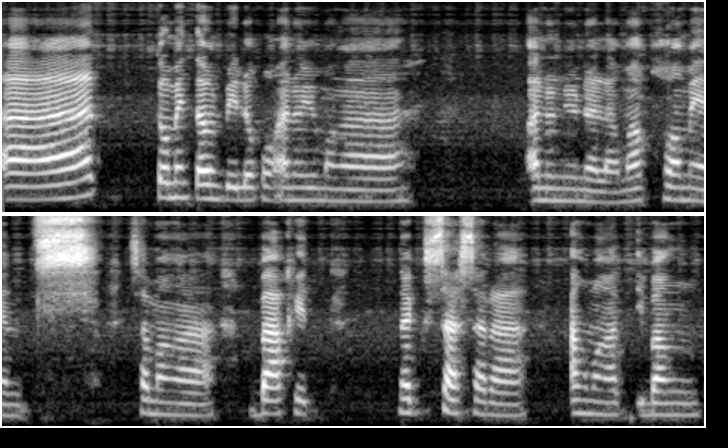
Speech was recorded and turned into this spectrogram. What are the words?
At comment down below kung ano yung mga ano nyo na lang, mga comments sa mga bakit nagsasara ang mga ibang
